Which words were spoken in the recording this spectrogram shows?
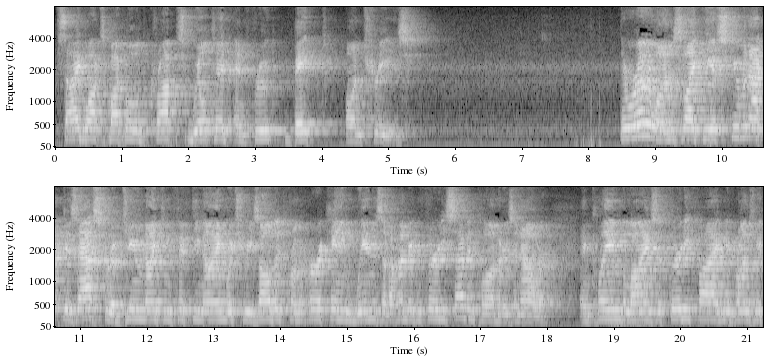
Sidewalks buckled, crops wilted, and fruit baked on trees. There were other ones like the Escuminac disaster of June 1959, which resulted from hurricane winds of 137 kilometers an hour and claimed the lives of 35 New Brunswick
